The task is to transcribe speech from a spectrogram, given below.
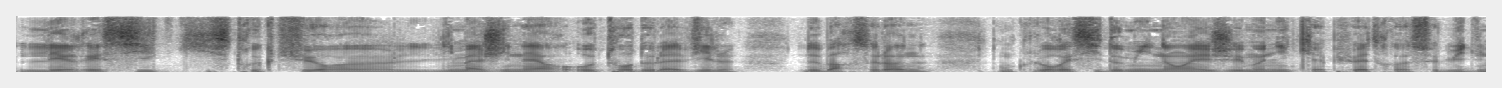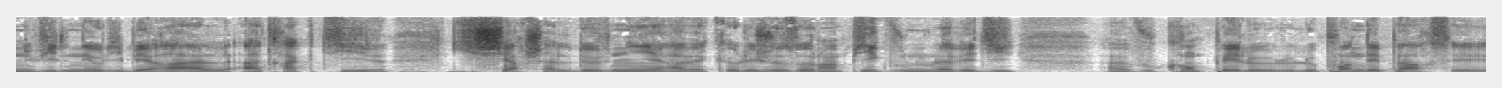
les récits qui structurent euh, l'imaginaire autour de la ville de Barcelone. Donc le récit dominant et hégémonique qui a pu être celui d'une ville néolibérale, attractive, qui cherche à le devenir avec les Jeux Olympiques. Vous nous l'avez dit, euh, vous campez le, le, point de départ, c'est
